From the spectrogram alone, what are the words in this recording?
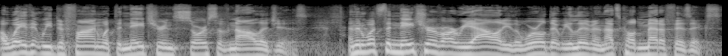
a way that we define what the nature and source of knowledge is. And then what's the nature of our reality, the world that we live in? That's called metaphysics.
